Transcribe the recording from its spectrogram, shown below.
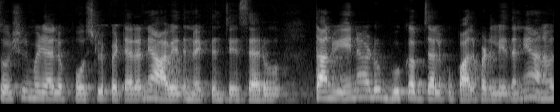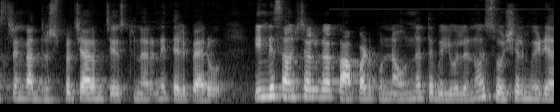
సోషల్ మీడియాలో పోస్టులు పెట్టారని ఆవేదన వ్యక్తం చేశారు. తాను ఏనాడు భూ కబ్జాలకు పాల్పడలేదని అనవసరంగా దుష్ప్రచారం చేస్తున్నారని తెలిపారు. ఇన్ని సంవత్సరాలుగా కాపాడుకున్న ఉన్నత విలువలను సోషల్ మీడియా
